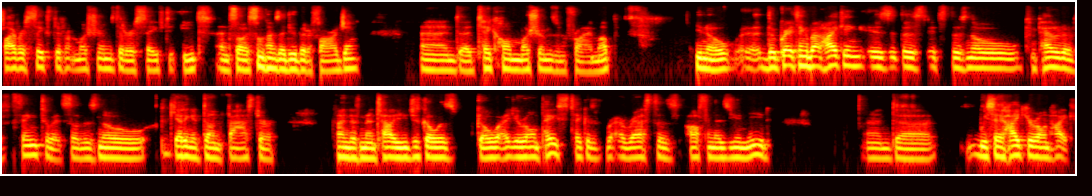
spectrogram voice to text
five or six different mushrooms that are safe to eat. And so sometimes I do a bit of foraging and uh, take home mushrooms and fry them up. You know, uh, the great thing about hiking is that there's it's there's no competitive thing to it. So there's no getting it done faster kind of mentality. You just go as go at your own pace, take a rest as often as you need. And uh, we say hike your own hike.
